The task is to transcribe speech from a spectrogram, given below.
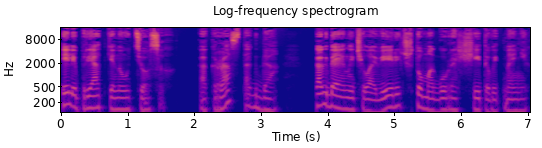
или прятки на утесах, как раз тогда, когда я начала верить, что могу рассчитывать на них.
